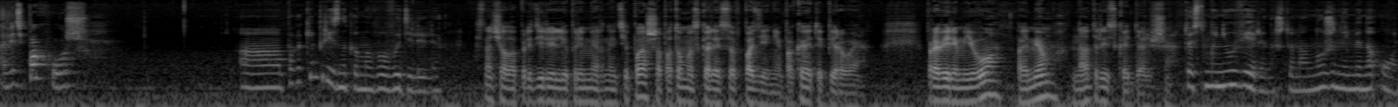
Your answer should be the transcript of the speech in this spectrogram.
А ведь похож. А по каким признакам его выделили? Сначала определили примерный типаж, а потом искали совпадение. Пока это первое. Проверим его, поймем, надо ли искать дальше. То есть мы не уверены, что нам нужен именно он.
